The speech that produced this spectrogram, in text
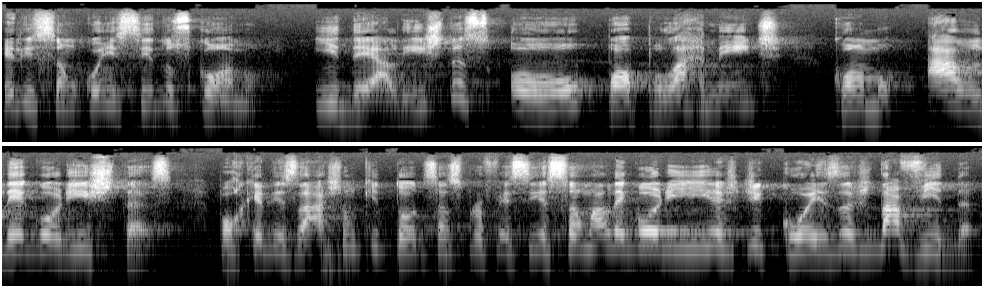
eles são conhecidos como idealistas ou, popularmente, como alegoristas, porque eles acham que todas as profecias são alegorias de coisas da vida.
